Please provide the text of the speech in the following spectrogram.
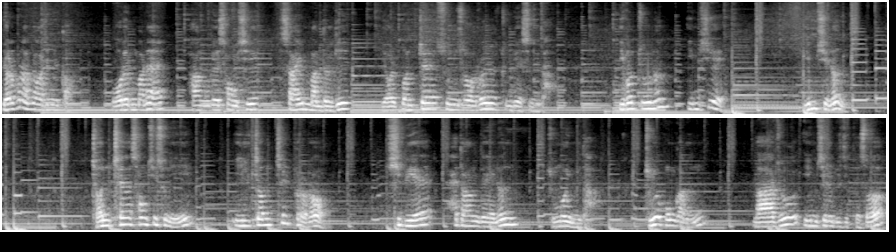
여러분 안녕하십니까? 오랜만에 한국의 성시 사인 만들기 열 번째 순서를 준비했습니다. 이번 주는 임시예요. 임시는 전체 성시 순위 1.7%로 10위에 해당되는 규모입니다. 주요 본관은 나주 임시를 비집해서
